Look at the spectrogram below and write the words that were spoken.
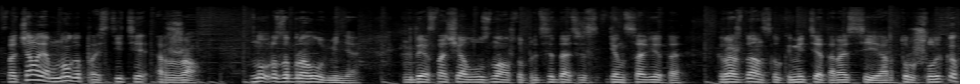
Сначала я много, простите, ржал. Ну, разобрало меня. Когда я сначала узнал, что председатель Генсовета Гражданского комитета России Артур Шлыков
